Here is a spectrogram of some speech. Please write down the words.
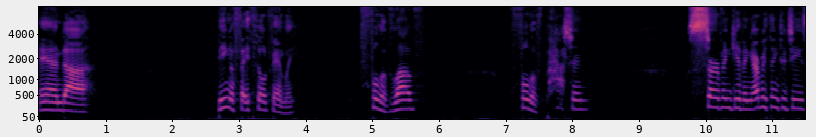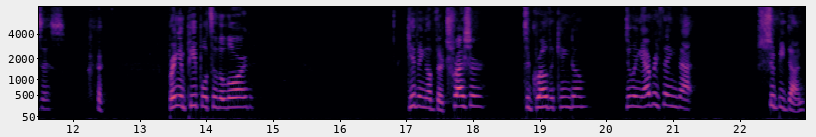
And uh, being a faith-filled family, full of love, full of passion serving, giving everything to Jesus, bringing people to the Lord, giving of their treasure to grow the kingdom, doing everything that should be done.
